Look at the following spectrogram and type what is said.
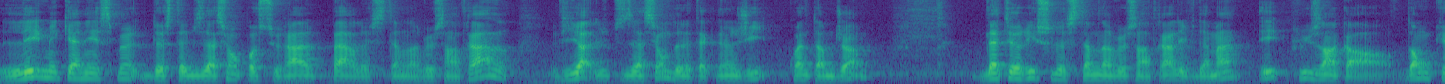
Les mécanismes de stabilisation posturale par le système nerveux central via l'utilisation de la technologie Quantum Jump, de la théorie sur le système nerveux central, évidemment, et plus encore. Donc,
